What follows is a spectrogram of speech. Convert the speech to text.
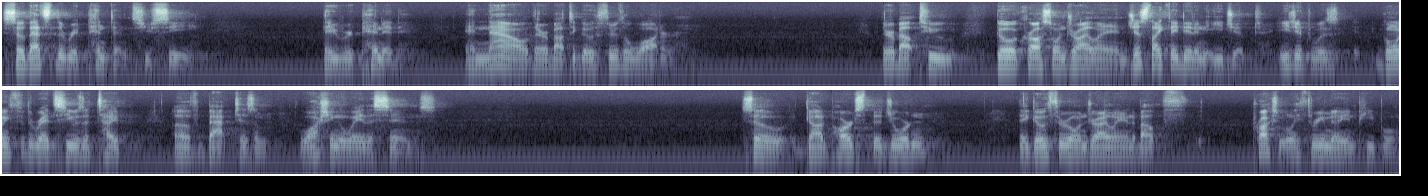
So that's the repentance, you see. They repented, and now they're about to go through the water. They're about to go across on dry land, just like they did in Egypt. Egypt was going through the Red Sea was a type of baptism, washing away the sins. So God parts the Jordan. They go through on dry land about th- approximately 3 million people.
